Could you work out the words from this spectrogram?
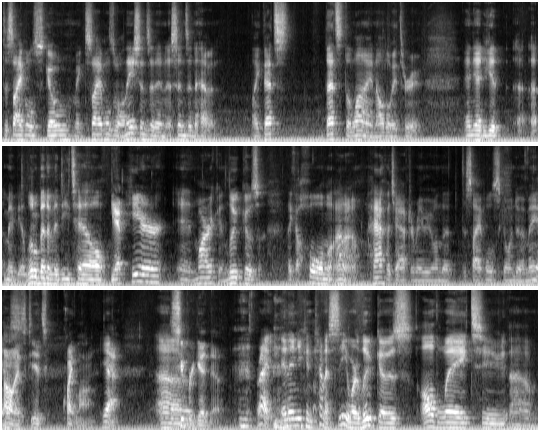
disciples, "Go make disciples of all nations," and then ascends into heaven. Like that's that's the line all the way through. And yet you get uh, uh, maybe a little bit of a detail Yep. here, and Mark and Luke goes like a whole I don't know half a chapter maybe on the disciples going to Emmaus. Oh, it's it's quite long. yeah. Um, Super good though. Right, and then you can kind of see where Luke goes all the way to um,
